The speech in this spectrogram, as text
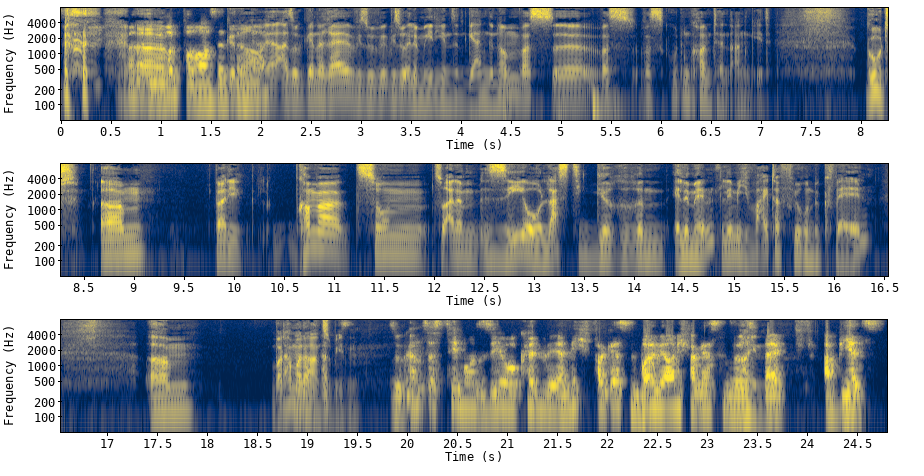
das ist eine Ähm. Genau, ja. ja, also generell visu visuelle Medien sind gern genommen, was äh, was was guten Content angeht. Gut, ähm, Buddy, kommen wir zum zu einem SEO-lastigeren Element, nämlich weiterführende Quellen. Ähm, was haben wir da Ja, anzubieten? So ganz das Thema SEO können wir ja nicht vergessen, wollen wir auch nicht vergessen. Es bleibt ab jetzt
